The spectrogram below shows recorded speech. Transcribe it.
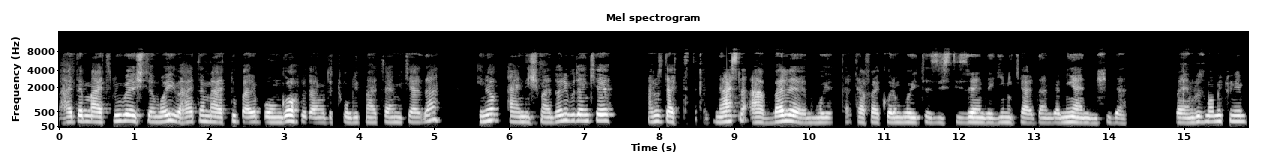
حد مطلوب اجتماعی و حد مطلوب برای بنگاه رو در مورد تولید مطرح می‌کردن. اینا اندیشمندانی بودن که هنوز در نسل اول تفکر محیط زیستی زندگی می‌کردن و میاندیشیدن و امروز ما می‌تونیم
